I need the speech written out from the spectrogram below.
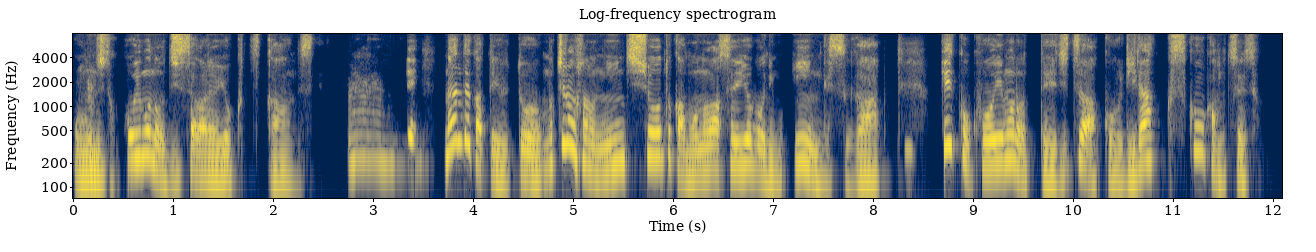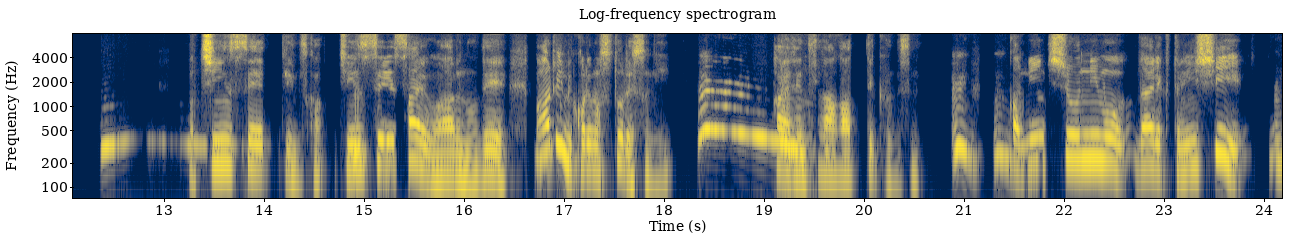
恩寺とか、こういうものを実際我々はよく使うんです。うん。でなんでかというと、もちろんその認知症とか物忘れ予防にもいいんですがうん、結構こういうものって実はこうリラックス効果も強いんですよ。うん鎮静っていうんですか？鎮静作用があるので、まあある意味これもストレスに改善につながっていくんですね。うん。うん。認知症にもダイレクトにいいし、うん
